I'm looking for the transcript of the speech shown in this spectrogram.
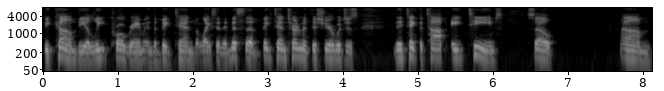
become the elite program in the Big Ten. But like I said, they missed the Big Ten tournament this year, which is they take the top eight teams. So um,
